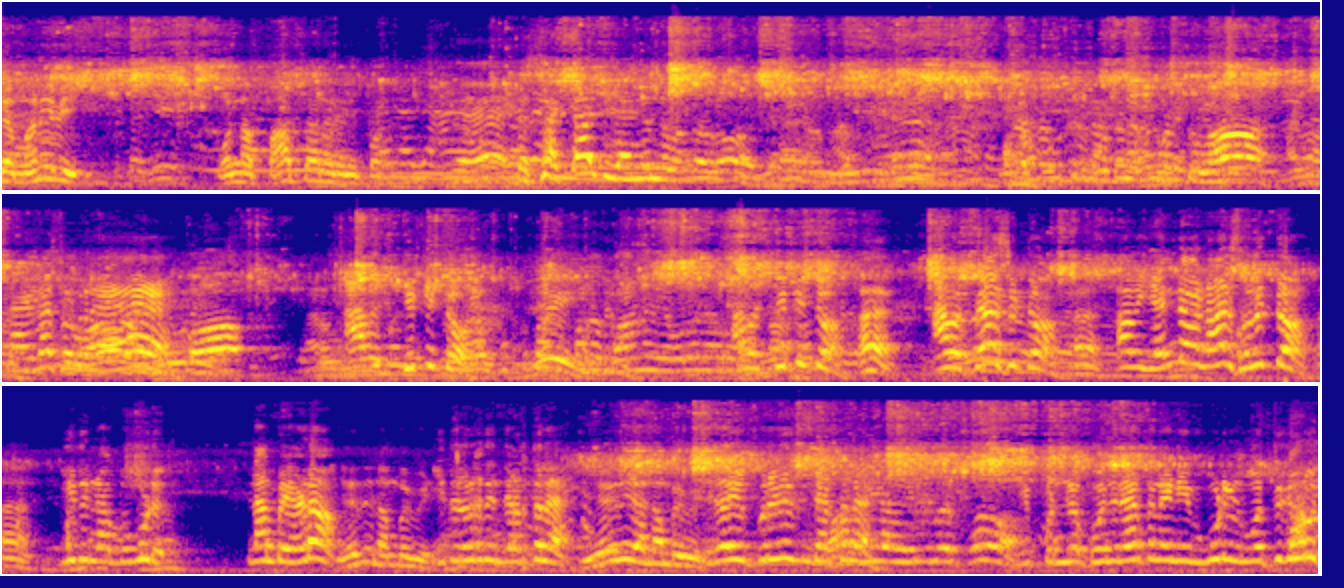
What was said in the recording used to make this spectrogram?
உன்னுடைய மனைவி உன்னை பார்த்தா நினைப்பான். இந்த சக்காத்தி எங்கிருந்து வந்ததோ? என்ன சொல்றேன்? அவன் திட்டிட்டோம். அவன் திட்டிட்டோம். அவன் பேசட்டும். அவன் என்ன வேணாலும் சொல்லட்டும். இது நம்ம வீடு நம்ம இடம். எது நம்ம வீடு? இது இருக்குது இந்த இடத்துல. எது நம்ம வீடு? இதோ இருக்குது இந்த இடத்துல. இப்ப இன்னும் கொஞ்ச நேரத்துல நீ ஊடுன்னு ஒத்துக்கணும்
